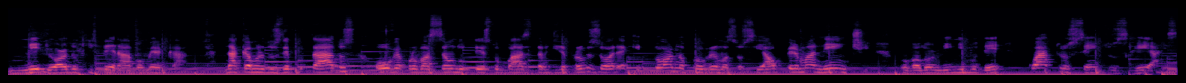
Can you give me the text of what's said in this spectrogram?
melhor do que esperava o mercado. Na Câmara dos Deputados, houve aprovação do texto base da medida provisória que torna o programa social permanente, no valor mínimo de 400 reais.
